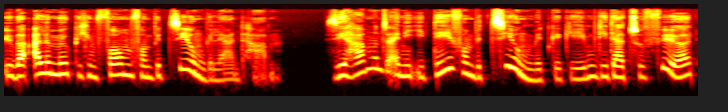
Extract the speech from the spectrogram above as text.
über alle möglichen Formen von Beziehungen gelernt haben. Sie haben uns eine Idee von Beziehungen mitgegeben, die dazu führt,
